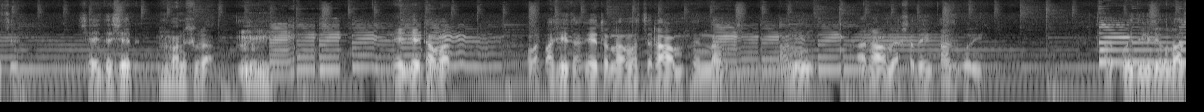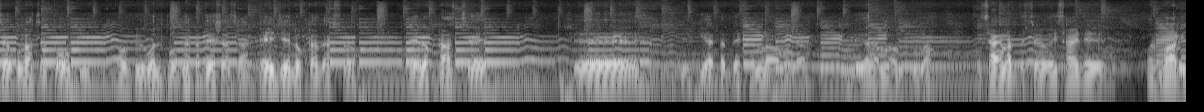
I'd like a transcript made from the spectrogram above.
আছে। সেই দেশের মানুষরা, এই যে এটা আমার আমার পাশেই থাকে, এটার নাম হচ্ছে রাম, এর নাম। আমি আর রাম একসাথেই কাজ করি। ওইদিকে যেগুলো আছে, ওগুলো হচ্ছে তৌফি তৌফি বলে তৌফি একটা দেশ আছে। আর এই যে লোকটা দেখছ, এই লোকটা হচ্ছে, সে কি একটা দেশের নাম ওটা? ভুলে গেলাম নামটার নাম? এই চায়নার দেশের ওই সাইডে ওর বাড়ি।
